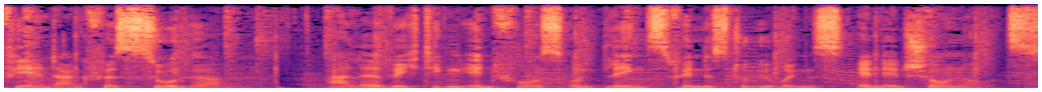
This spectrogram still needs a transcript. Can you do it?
Vielen Dank fürs Zuhören. Alle wichtigen Infos und Links findest du übrigens in den Show Notes.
